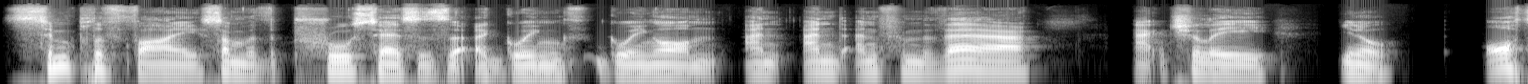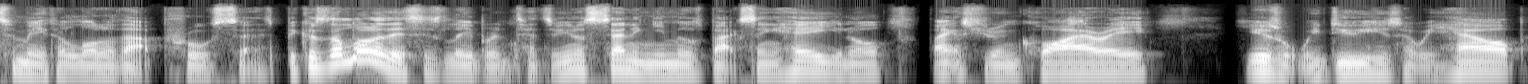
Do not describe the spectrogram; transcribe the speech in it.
simplify some of the processes that are going going on. And and and from there actually you know automate a lot of that process. Because a lot of this is labor intensive. You know sending emails back saying hey you know thanks for your inquiry here's what we do, here's how we help.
